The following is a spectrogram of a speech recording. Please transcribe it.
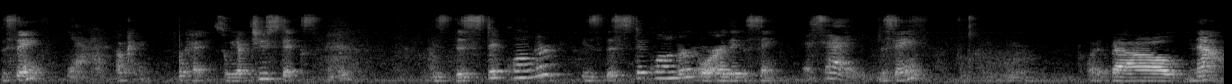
The same? Yeah. Okay. Okay, so we have two sticks. Is this stick longer? Is this stick longer, or are they the same? The same. The same? What about now?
